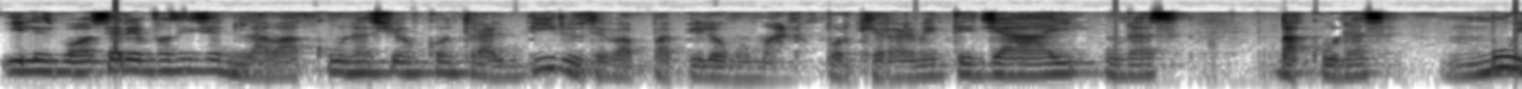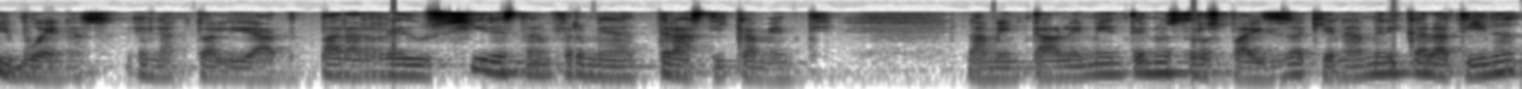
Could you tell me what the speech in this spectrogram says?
Y les voy a hacer énfasis en la vacunación contra el virus de papiloma humano, porque realmente ya hay unas vacunas muy buenas en la actualidad para reducir esta enfermedad drásticamente. Lamentablemente en nuestros países aquí en América Latina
